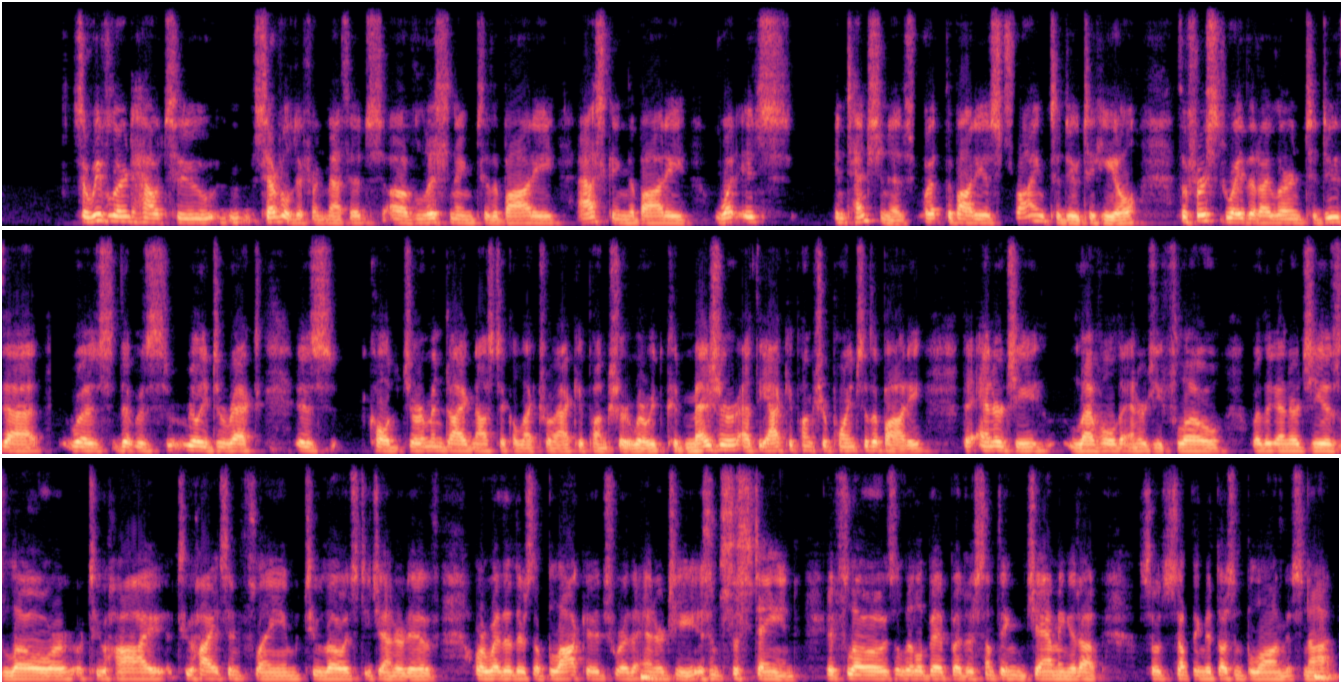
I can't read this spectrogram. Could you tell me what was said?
So we've learned how to several different methods of listening to the body, asking the body what its intention is, what the body is trying to do to heal. The first way that I learned to do that was that was really direct is called German diagnostic electroacupuncture, where we could measure at the acupuncture points of the body the energy level, the energy flow, whether the energy is low or, or too high. Too high, it's inflamed. Too low, it's degenerative. Or whether there's a blockage where the energy isn't sustained. It flows a little bit, but there's something jamming it up. So it's something that doesn't belong, that's not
